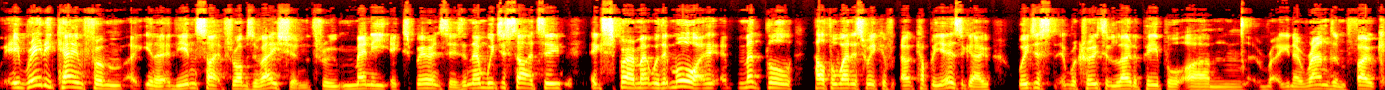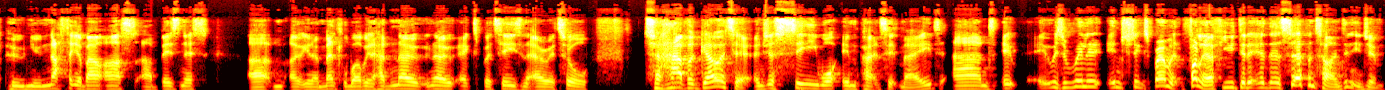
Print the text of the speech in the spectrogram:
it really came from you know the insight through observation through many experiences. And then we just started to experiment with it more. Mental health awareness week a, couple of years ago we just recruited a load of people um, you know random folk who knew nothing about us our business uh, uh you know mental well-being had no no expertise in the area at all to have a go at it and just see what impact it made. And it, it was a really interesting experiment. Funnily enough, you did it at the Serpentine, didn't you, Jim?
